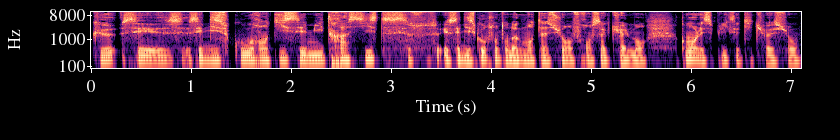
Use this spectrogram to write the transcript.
que ces, ces discours antisémites, racistes, et ces discours sont en augmentation en France actuellement? Comment on explique cette situation?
